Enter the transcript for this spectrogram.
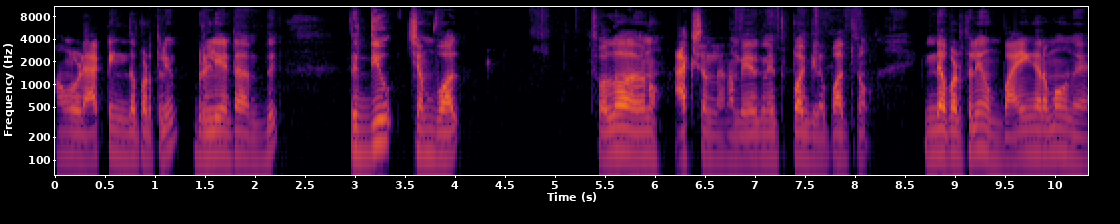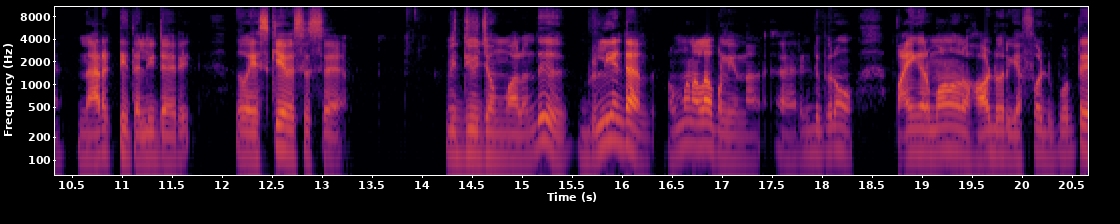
அவங்களோட ஆக்டிங் இந்த படத்துலையும் ப்ரில்லியண்ட்டாக இருந்தது. வித்யூ செம்வால். சொல்ல வேணும் ஆக்ஷனில் நம்ம ஏற்கனவே துப்பாக்கியில் பார்த்துட்டோம். இந்த படத்துலையும் பயங்கரமாக ஒன்று மிரட்டி தள்ளிட்டார். So SK versus Vidyut Jamwal வந்து ப்ரில்லியண்ட்டாக இருந்தது ரொம்ப நல்லா பண்ணியிருந்தாங்க. ரெண்டு பேரும் பயங்கரமான ஒரு ஹார்ட் ஒர்க் எஃபர்ட் போட்டு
